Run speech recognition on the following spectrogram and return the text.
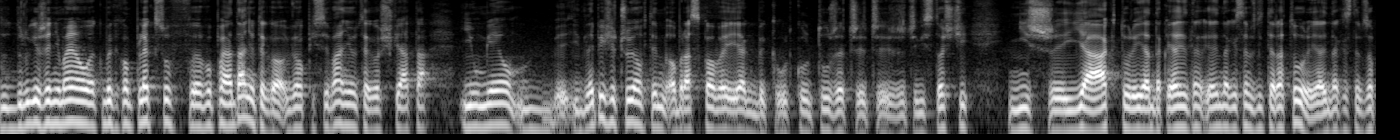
drugie, że nie mają jakby kompleksów w opowiadaniu tego, w opisywaniu tego świata i umieją, i lepiej się czują w tym obrazkowej jakby kul- kulturze czy, czy rzeczywistości niż ja, który jednak, ja jednak, ja jednak jestem z literatury, ja jednak jestem z,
